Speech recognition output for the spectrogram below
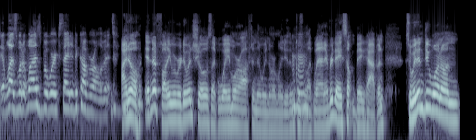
it was what it was. But we're excited to cover all of it. I know, isn't it funny? We were doing shows like way more often than we normally do them because Mhm. we're like, man, every day something big happened. So we didn't do one on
